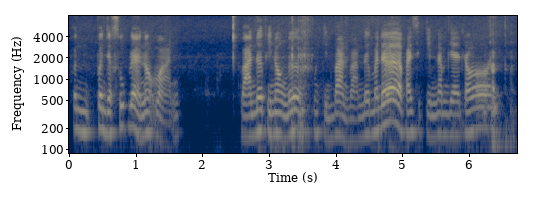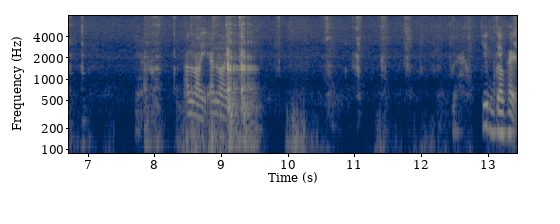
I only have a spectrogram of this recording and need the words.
เพิ่นเพิ่นจะซุกเลยเนาะหวาน หวานเด้อพี่น้องเด้อมากินบ้านหวานเด้อมาเด้อใครสิกินน้ำยายร้อย อร่อยอร่อยจิ้มกับเผ็ด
